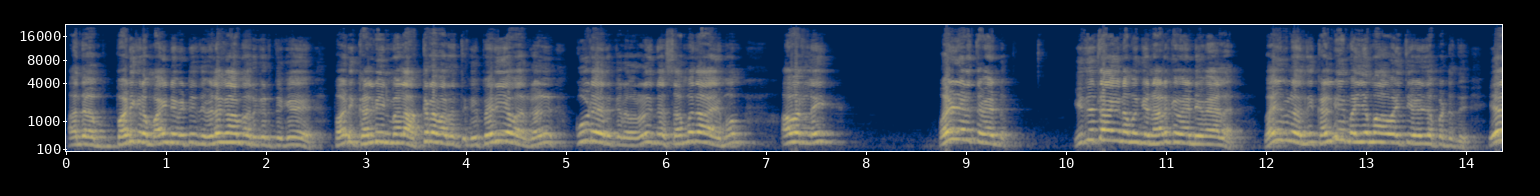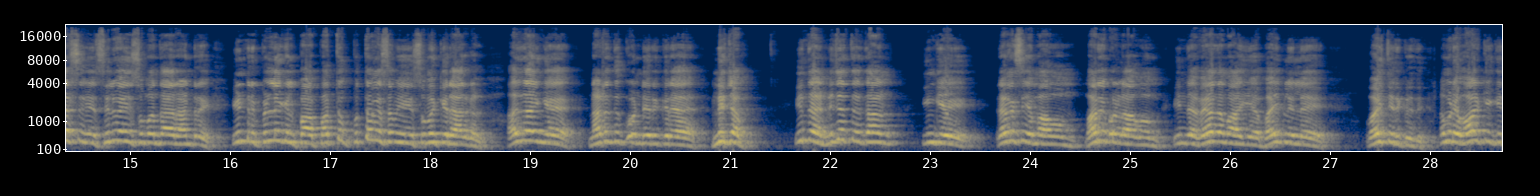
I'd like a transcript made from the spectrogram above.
அந்த படிக்கிற மைண்டை விட்டு இது விலகாமல் இருக்கிறதுக்கு படி கல்வியின் மேலே அக்கறை வர்றதுக்கு பெரியவர்கள் கூட இருக்கிறவர்கள் இந்த சமுதாயமும் அவர்களை வழிநடத்த வேண்டும். இதுதான் நமக்கு நடக்க வேண்டிய வேலை. பைபிள் வந்து கல்வி மையமாக வைத்து எழுதப்பட்டது. இயேசு சிலுவை சுமந்தார் அன்று. இன்று பிள்ளைகள் ப பத்து புத்தக சமையை சுமக்கிறார்கள். அதுதான் இங்கே நடந்து கொண்டிருக்கிற நிஜம். இந்த நிஜத்தை தான் இங்கே ரகசியமாகவும் மறைபொருளாகவும் இந்த வேதமாகிய பைபிளிலே வைத்திருக்கிறது. நம்முடைய வாழ்க்கைக்கு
